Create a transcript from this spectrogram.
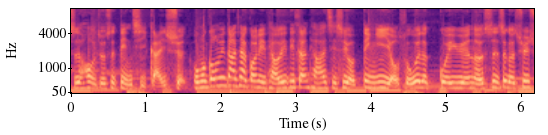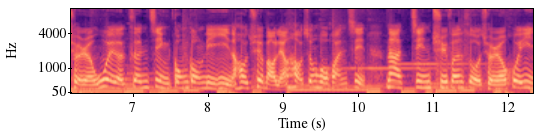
之后就是定期改选。我们公寓大厦管理条例第三条，它其实有定义有所谓的规约呢，是这个区权人为了增进公共利益，然后确保良好生活环境，那经区分所有权人会议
